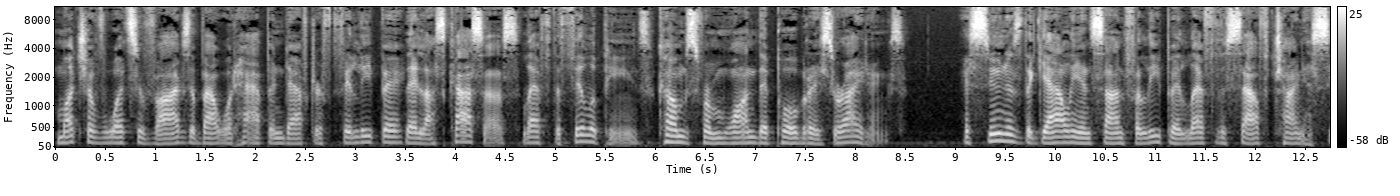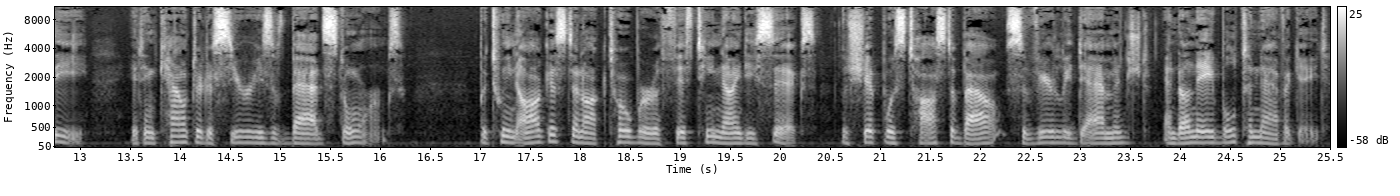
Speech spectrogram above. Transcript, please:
Much of what survives about what happened after Felipe de las Casas left the Philippines comes from Juan de Pobre's writings. As soon as the galleon San Felipe left the South China Sea, it encountered a series of bad storms. Between August and October of 1596, the ship was tossed about, severely damaged, and unable to navigate.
